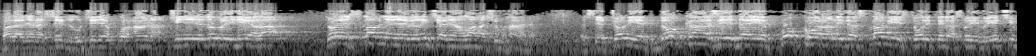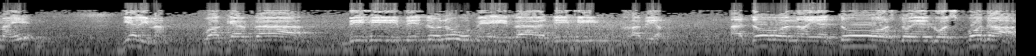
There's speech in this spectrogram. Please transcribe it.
padanje na sjedu, učenje Kur'ana činjenje dobrih dijela to je slavljenje i veličanje Allaha subhana da se čovjek dokaže da je pokoran i da slavi stvoritelja svojim riječima i djelima. Wa kafa bihi bidunubi ibadihi khabir. A dovoljno je to što je gospodar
